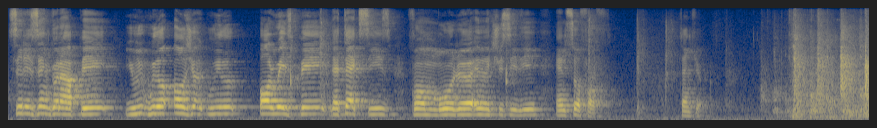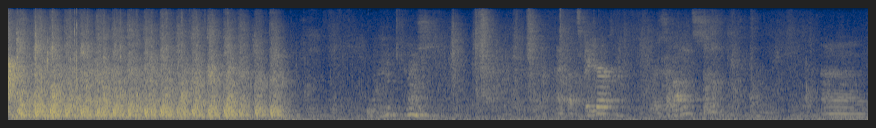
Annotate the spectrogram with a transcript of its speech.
citizen gonna pay you will also will always pay the taxes from water electricity and so forth. Thank you Thank that speaker for his comments. And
